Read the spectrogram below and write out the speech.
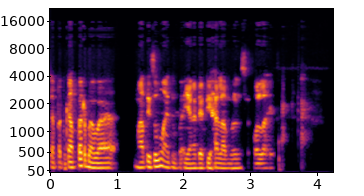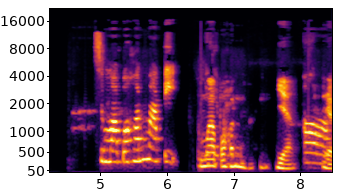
dapat kabar bahwa mati semua itu Pak yang ada di halaman sekolah itu. Semua pohon mati. Semua gitu, pohon. Iya. Oh, ya,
